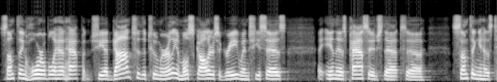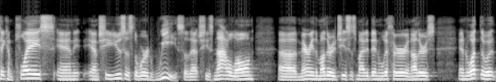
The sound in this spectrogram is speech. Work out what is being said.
something horrible had happened. She had gone to the tomb early, and most scholars agree when she says in this passage that uh, something has taken place, and, and she uses the word we so that she's not alone. Uh, Mary, the mother of Jesus, might have been with her, and others. And what the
